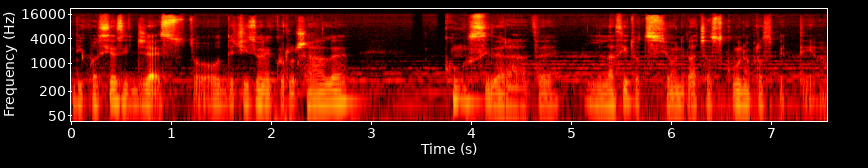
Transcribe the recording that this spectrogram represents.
di qualsiasi gesto o decisione cruciale, considerate la situazione da ciascuna prospettiva.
